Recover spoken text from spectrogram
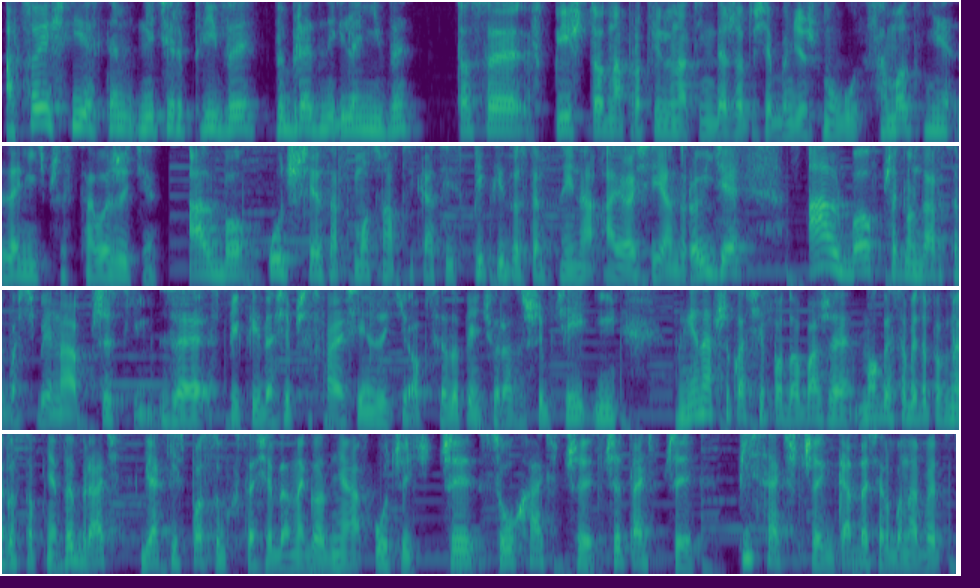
A co jeśli jestem niecierpliwy, wybredny i leniwy? To se wpisz to na profilu na Tinderze, to się będziesz mógł samotnie lenić przez całe życie. Albo ucz się za pomocą aplikacji Speakly dostępnej na iOSie i Androidzie, albo w przeglądarce właściwie na wszystkim. Ze Speakly da się przyswajać języki obce do pięciu razy szybciej i mnie na przykład się podoba, że mogę sobie do pewnego stopnia wybrać, w jaki sposób chcę się danego dnia uczyć. Czy słuchać, czy czytać, czy pisać, czy gadać, albo nawet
